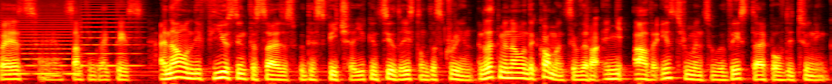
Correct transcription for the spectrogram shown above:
pads and something like this. I know only few synthesizers with this feature, you can see the list on the screen. And let me know in the comments if there are any other instruments with this type of detuning.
